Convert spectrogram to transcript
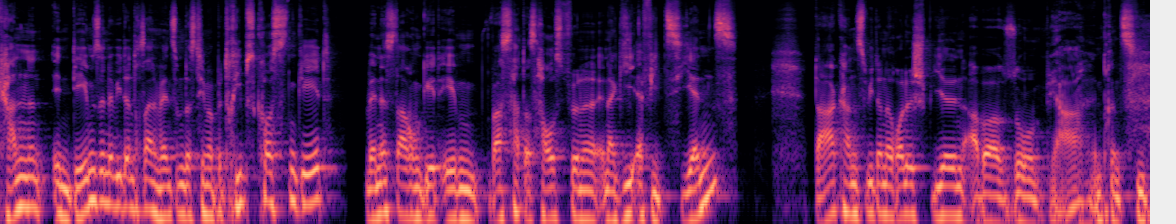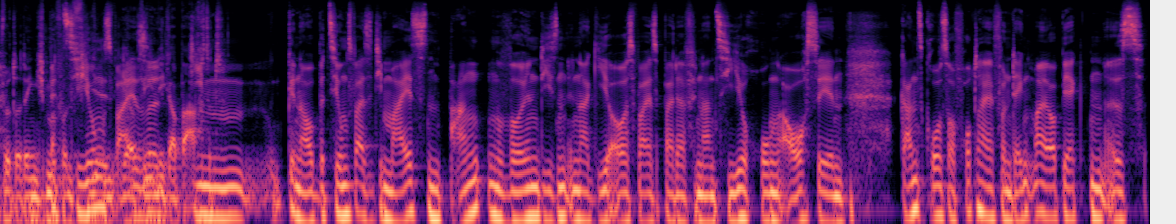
Kann in dem Sinne wieder interessant sein, wenn es um das Thema Betriebskosten geht, wenn es darum geht, eben, was hat das Haus für eine Energieeffizienz? Da kann es wieder eine Rolle spielen, aber so, ja, im Prinzip wird er, denke ich mal, von vielen weniger beachtet. Die, genau, beziehungsweise die meisten Banken wollen diesen Energieausweis bei der Finanzierung auch sehen. Ganz großer Vorteil von Denkmalobjekten ist,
